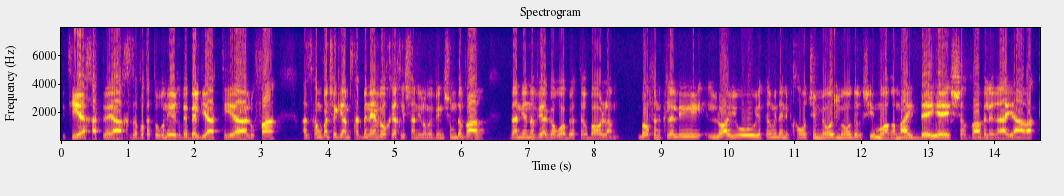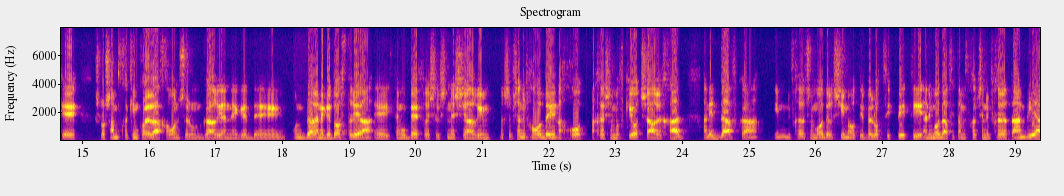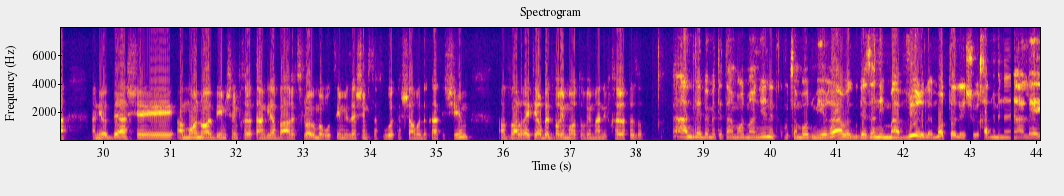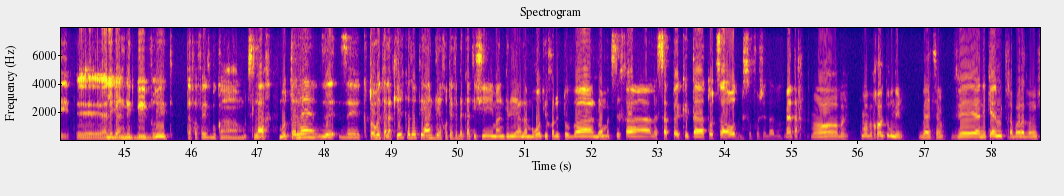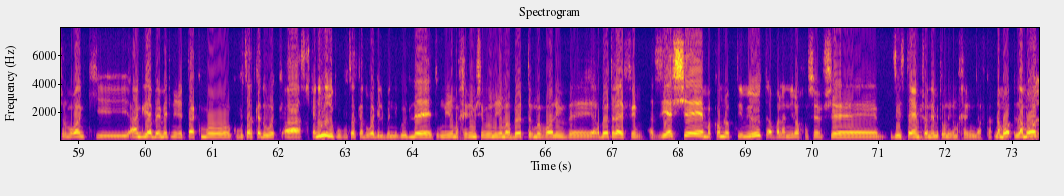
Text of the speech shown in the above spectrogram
תהיה אחת מאכזבות הטורניר ובלגיה תהיה האלופה, אז כמובן שהגיע המשחק ביניהם והוכיח לי שאני לא מבין שום דבר, ואני הנביא הגרוע ביותר בעולם. באופן כללי לא היו יותר מדי נבחרות שמאוד מאוד הרשימו, הרמה היא די אה, שווה ולראיה רק אה, שלושה משחקים כולל האחרון של הונגריה נגד, אה, הונגריה נגד אוסטריה הסתיימו בהפרש של שני שערים. אני חושב שהנבחרות די נחות אחרי שמבקיעות שער אחד. אני דווקא, עם נבחרת שמאוד הרשימה אותי ולא ציפיתי, אני מאוד אהבתי את המשחק של נבחרת אנגליה. אני יודע שהמון אוהדים של נבחרת אנגליה בארץ לא היו מרוצים מזה שהם ספגו את השער בדקה ה-90, אבל ראיתי הרבה דברים מאוד טובים מהנבחרת הזאת. אנגליה באמת הייתה מאוד מעניינת, קבוצה מאוד מהירה, ובגלל זה אני מעביר למוטלה, שהוא אחד ממנהלי אה, הליגה האנגלית בעברית, דף הפייסבוק המוצלח. מוטלה, זה, זה כתובת על הקיר כזאת, אנגליה חוטפת דקה 90, אנגליה למרות יכולת טובה, לא מצליחה לספק את התוצאות בסופו של דבר. בטח, כמו, כמו בכל טורניר בעצם. ואני כן מתחבר לדברים של מורן, כי אנגליה באמת נראתה כמו קבוצת כדורגל, השחקנים נראו כמו קבוצת כדורגל, בניגוד לטורנירים אחרים שהם נראים הרבה יותר מבוהלים והרבה יותר עייפים. אז יש אה, מקום לאופטימיות, אבל אני לא חושב שזה יסתיים שונה מטורנירים אחרים דווקא. למרות, למרות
